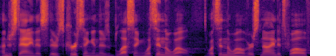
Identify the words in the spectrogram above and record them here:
understanding this, there's cursing and there's blessing. What's in the well? What's in the well? Verse 9 to 12.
